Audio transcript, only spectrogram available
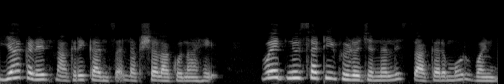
याकडे नागरिकांचं लक्ष लागून आहे. वेद न्यूजसाठी व्हिडिओ जर्नलिस्ट सागर मोर वणी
